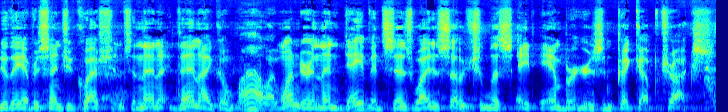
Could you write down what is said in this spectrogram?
do they ever send you questions? And then, then I go, wow, I wonder. And then David says, why do socialists hate hamburgers and pickup trucks?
